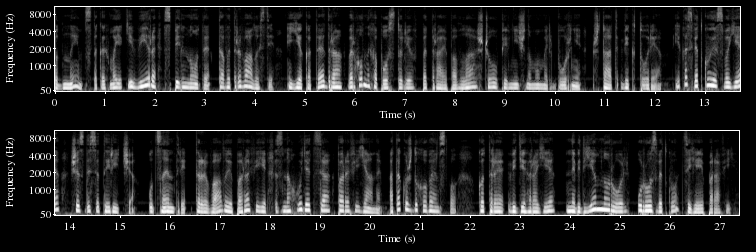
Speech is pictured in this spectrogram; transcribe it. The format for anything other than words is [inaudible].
Одним з таких маяків віри, спільноти та витривалості є катедра верховних апостолів Петра і Павла, що у північному Мельбурні, штат Вікторія, яка святкує своє 60-річчя. У центрі тривалої парафії знаходяться парафіяни, а також духовенство, котре відіграє невід'ємну роль у розвитку цієї парафії.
